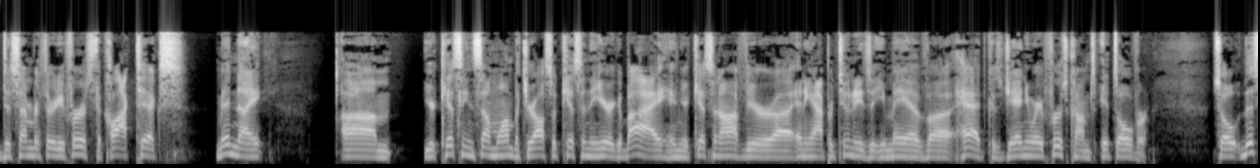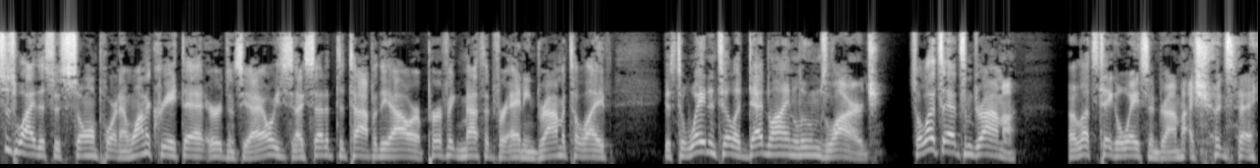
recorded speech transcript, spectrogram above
December 31st, the clock ticks midnight. Um, you're kissing someone, but you're also kissing the year goodbye, and you're kissing off your uh, any opportunities that you may have uh, had because January 1st comes, it's over. So this is why this is so important. I want to create that urgency. I always I said at the top of the hour, a perfect method for adding drama to life is to wait until a deadline looms large. So let's add some drama, or let's take away some drama, I should say.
